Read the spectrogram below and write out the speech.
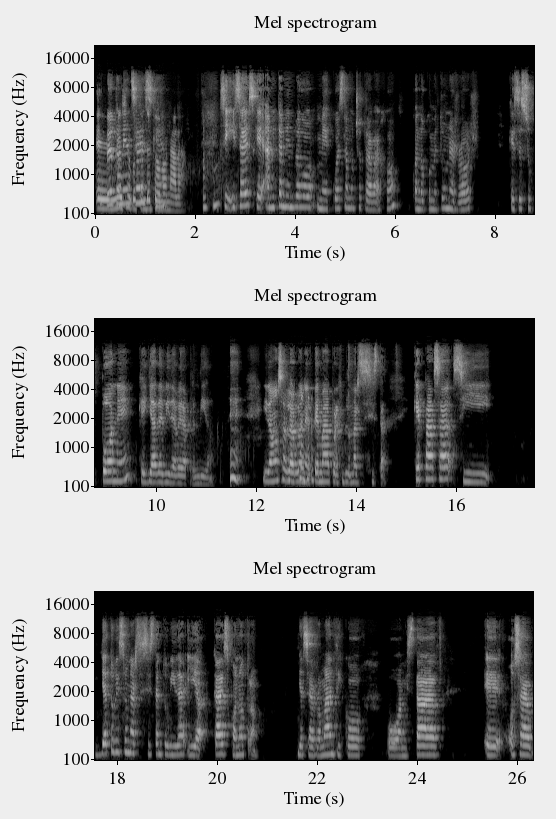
eh, no es una cuestión de todo nada. Sí, y sabes que a mí también luego me cuesta mucho trabajo cuando cometo un error que se supone que ya debí de haber aprendido. y vamos a hablarlo en el tema, por ejemplo, narcisista. ¿Qué pasa si ya tuviste un narcisista en tu vida y caes con otro? Ya sea romántico o amistad. Eh, o sea,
